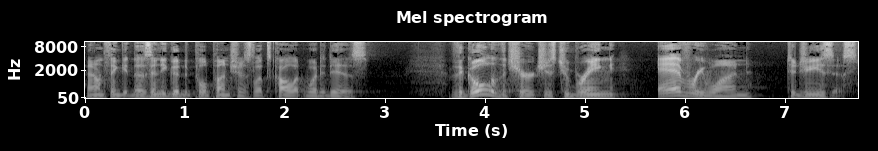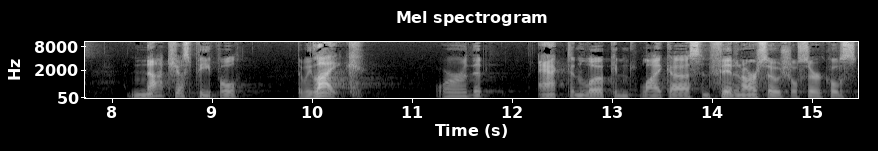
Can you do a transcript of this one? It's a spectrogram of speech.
I don't think it does any good to pull punches. Let's call it what it is. The goal of the church is to bring everyone to Jesus, not just people that we like or that act and look and like us and fit in our social circles.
